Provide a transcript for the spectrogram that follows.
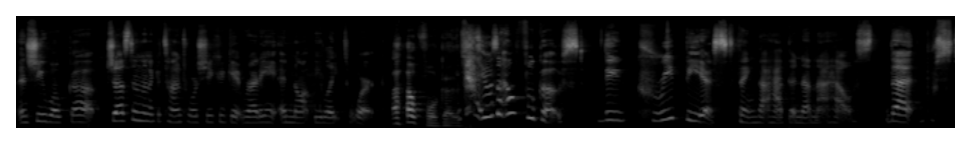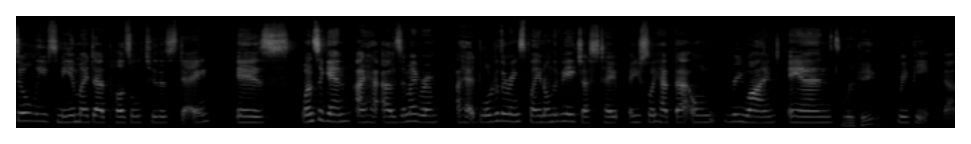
and she woke up just in the nick of time to where she could get ready and not be late to work. A helpful ghost. Yeah, it was a helpful ghost. The creepiest thing that happened in that house that still leaves me and my dad puzzled to this day is once again I ha- I was in my room. I had Lord of the Rings playing on the VHS tape. I usually had that on rewind and Repeat. repeat. Yeah.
